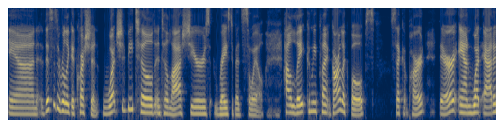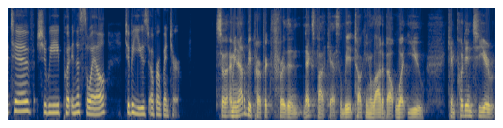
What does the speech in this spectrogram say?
And this is a really good question. What should be tilled into last year's raised bed soil? How late can we plant garlic bulbs? Second part there. And what additive should we put in the soil to be used over winter? So, I mean, that'll be perfect for the next podcast. We'll be talking a lot about what you can put into your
